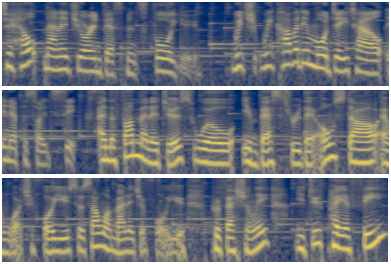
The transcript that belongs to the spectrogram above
to help manage your investments for you, which we covered in more detail in episode 6. And the fund managers will invest through their own style and watch it for you. So someone manage it for you professionally. You do pay a fee,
